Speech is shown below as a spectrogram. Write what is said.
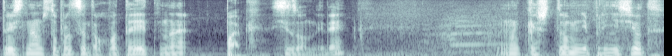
То есть нам 100% хватает на пак сезонный, да? Ну-ка, что мне принесет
